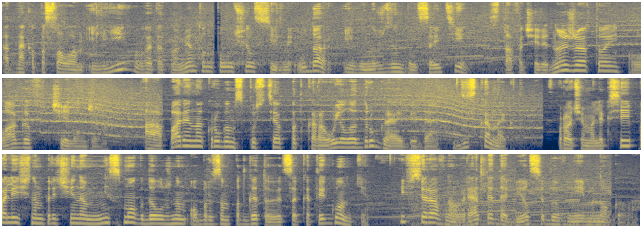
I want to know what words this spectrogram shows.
Однако, по словам Ильи, в этот момент он получил сильный удар и вынужден был сойти, став очередной жертвой лагов челленджа. А Апарина кругом спустя подкараулила другая беда – дисконнект. Впрочем, Алексей по личным причинам не смог должным образом подготовиться к этой гонке, и все равно вряд ли добился бы в ней многого.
